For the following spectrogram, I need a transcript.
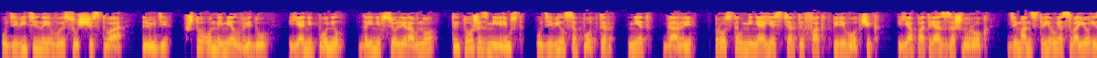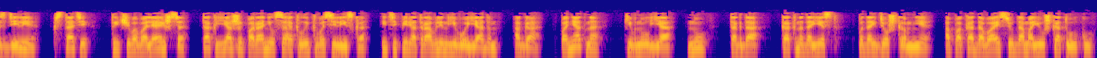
Удивительные вы существа, люди. Что он имел в виду, я не понял. Да и не все ли равно, ты тоже змееуст, удивился Поттер. Нет, Гарри, просто у меня есть артефакт-переводчик, я потряс за шнурок, демонстрируя свое изделие. Кстати, ты чего валяешься? Так я же поранился о клык Василиска, и теперь отравлен его ядом. Ага, понятно, кивнул я. Ну, тогда, как надоест, подойдешь ко мне, а пока давай сюда мою шкатулку.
